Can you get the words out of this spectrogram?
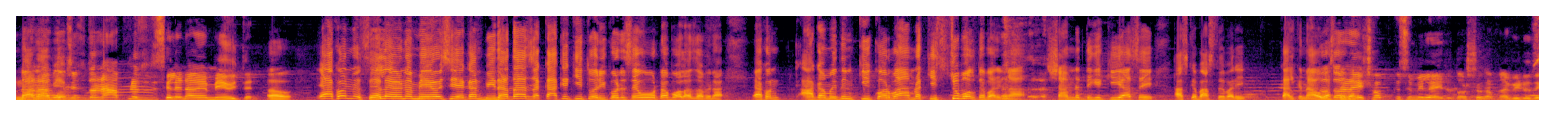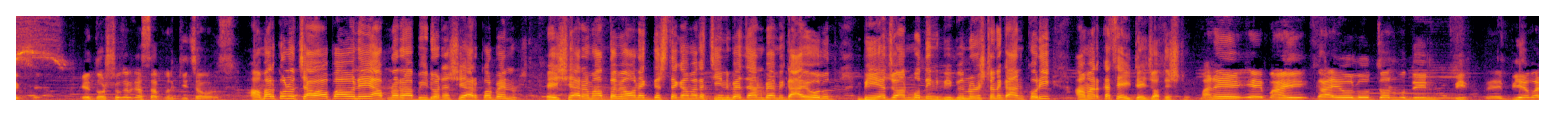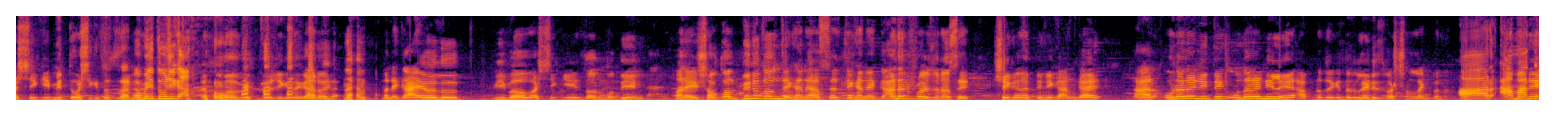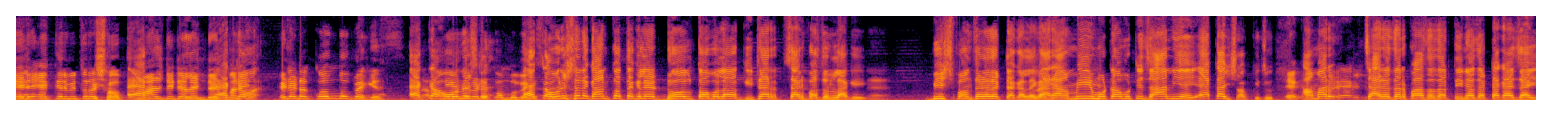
না, না, আমি- ধরেন আপনি যদি ছেলে না হয়ে মেয়ে হইতেন। ও এখন ছেলে হয় না মেয়ে হয়েছি এখন বিধাতা কাকে কি তৈরি করেছে ওটা বলা যাবে না। এখন আগামী দিন কি করব আমরা কিচ্ছু বলতে পারি না। সামনের দিকে কি আছে আজকে বাঁচতে পারি। কালকে নাও বাঁচতে সবকিছু মিলে এই দর্শক আপনার ভিডিও দেখছে এই দর্শকের কাছে আপনার কি চাওয়ার আছে? আমার কোনো চাওয়া পাওয়া নেই আপনারা ভিডিওটা শেয়ার করবেন। এই শেয়ারের মাধ্যমে অনেক দেশ থেকে আমাকে চিনবে জানবে। আমি গায়ে হলুদ বিয়ে জন্মদিন বিভিন্ন অনুষ্ঠানে গান করি। আমার কাছে এইটাই যথেষ্ট। মানে এই ভাই গায়ে হলুদ জন্মদিন বিয়ে বার্ষিকী মৃত্যুবার্ষিকী তো জানেন। অভি, তুমি গান। মৃত্যুবার্ষিকীতে গান হয় না। মানে গায়ে হলুদ বিবাহ বার্ষিকী জন্মদিন মানে সকল বিনোদন যেখানে আছে যেখানে গানের প্রয়োজন আছে সেখানে তিনি গান গায়। আর ওনারে নিতে ওনারে নিলে আপনাদের কিন্তু লেডিস ভার্সন লাগবে না। আর আমার মানে এটা একের ভিতরে সব মাল্টি ট্যালেন্টেড মানে এটা একটা কম্বো প্যাকেজ একটা অনুষ্ঠান একটা অনুষ্ঠানে গান করতে গেলে ঢোল তবলা গিটার চার পাঁচজন লাগে। হ্যাঁ। বিশ পঞ্চাশ হাজার টাকা লাগে। আর আমি মোটামুটি যা নিয়ে একাই সবকিছু। আমার চার হাজার পাঁচ হাজার তিন হাজার টাকায় যাই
